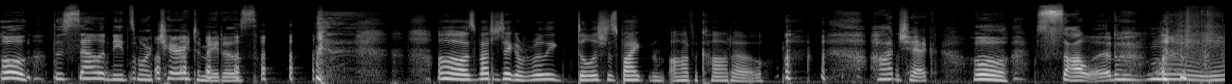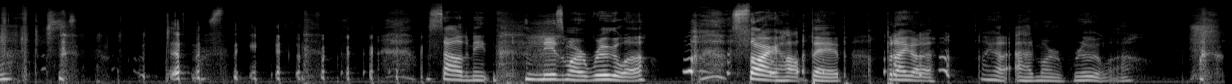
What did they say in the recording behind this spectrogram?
Oh, the salad needs more cherry tomatoes. Oh, I was about to take a really delicious bite of avocado. Hot chick. Oh, solid. Mm. Dumbest thing. salad meat needs more arugula. Sorry, hot babe, but I gotta, I gotta add more arugula.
